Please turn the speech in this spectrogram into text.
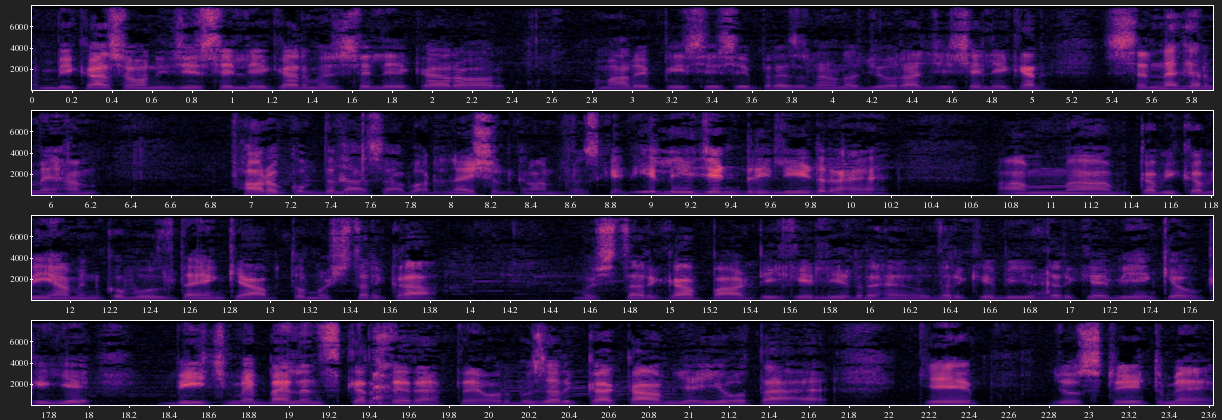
अंबिका सोनी जी से लेकर मुझसे लेकर, और हमारे पीसीसी प्रेसिडेंट और जोरा जी से लेकर, श्रीनगर में हम फारूक अब्दुल्ला साहब और नेशनल कॉन्फ्रेंस के लिए लेजेंडरी लीडर हैं। हम कभी कभी हम इनको बोलते हैं कि आप तो मुश्तरका मुश्तरका पार्टी के लीडर हैं उधर के भी इधर के भी हैं क्योंकि ये बीच में बैलेंस करते रहते हैं और बुज़ुर्ग का काम यही होता है कि जो स्टेट में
